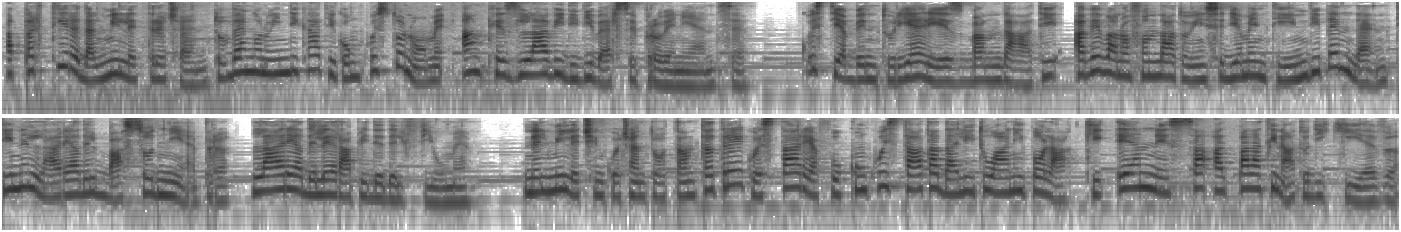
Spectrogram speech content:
a partire dal 1300 vengono indicati con questo nome anche slavi di diverse provenienze. Questi avventurieri e sbandati avevano fondato insediamenti indipendenti nell'area del Basso Dniepr, l'area delle rapide del fiume. Nel 1583 quest'area fu conquistata dai lituani polacchi e annessa al Palatinato di Kiev.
